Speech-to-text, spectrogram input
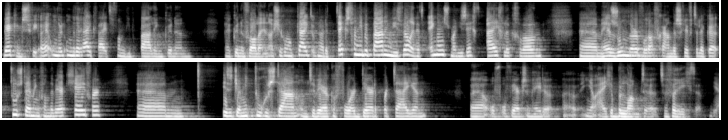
werkingssfeer, hè, onder, onder de rijkwijd van die bepaling kunnen, eh, kunnen vallen. En als je gewoon kijkt ook naar de tekst van die bepaling, die is wel in het Engels, maar die zegt eigenlijk gewoon ehm, hè, zonder voorafgaande schriftelijke toestemming van de werkgever ehm, is het jou niet toegestaan om te werken voor derde partijen eh, of, of werkzaamheden eh, in jouw eigen belang te, te verrichten. Ja.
